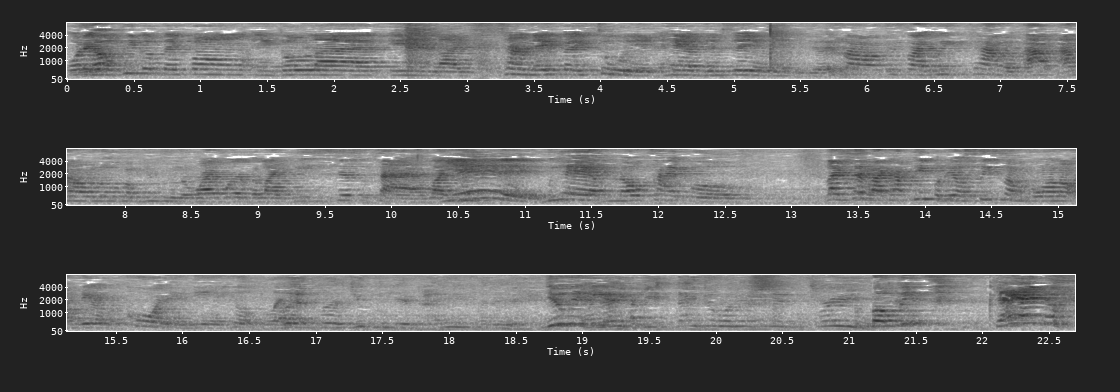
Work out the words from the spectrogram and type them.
or they're yep. gonna pick up their phone and go live and like turn their face to it and have themselves in it. Yeah, it's all it's like we kind of I, I don't know if I'm using the right word, but like be sensitized. Like yeah. we, we have no type of like I said, like how people they'll see something going on and they'll record it and then he'll play. But but you can get paid for this. You can and get, they, they doing this shit free. But we they ain't doing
